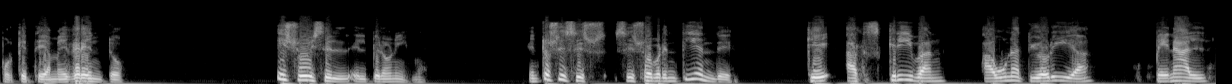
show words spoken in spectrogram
porque te amedrento. Eso es el, peronismo. Entonces se, sobreentiende que adscriban a una teoría penal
